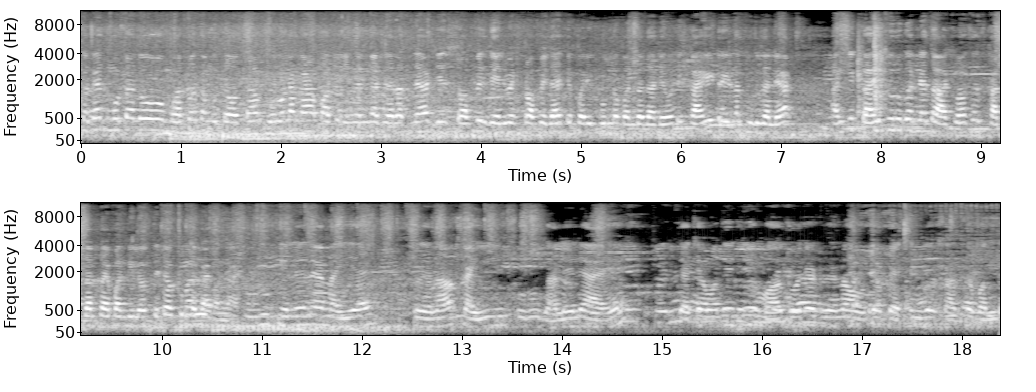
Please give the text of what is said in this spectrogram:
सगळ्यात मोठा जो महत्त्वाचा मुद्दा होता कोरोना काळापासून हिंगणघाट शहरातल्या जे स्टॉपेज रेल्वे स्टॉपेज आहे ते परिपूर्ण बंद झाले होते. काही ट्रेन सुरू झाल्या. आणखी काही सुरू करण्याचं आश्वासन खासदार साहेबांनी दिलं होतं. त्याच्यावर तुम्हाला काय म्हणणं आहे? सुरू केलेल्या नाही आहे ट्रेना काही सुरू झालेल्या आहे. त्याच्यामध्ये जे महत्त्वाच्या ट्रेना होत्या पॅसेंजरसारख्या बंद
